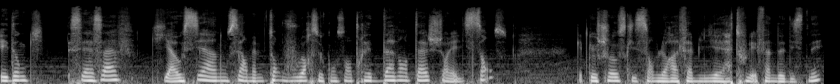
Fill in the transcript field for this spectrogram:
Et donc, c'est CSF qui a aussi annoncé en même temps vouloir se concentrer davantage sur les licences, quelque chose qui semblera familier à tous les fans de Disney.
